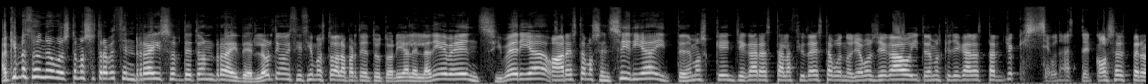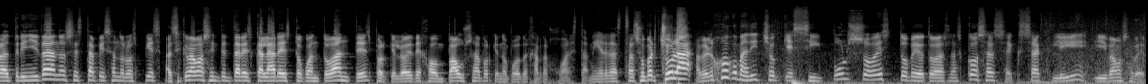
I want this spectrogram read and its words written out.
Aquí me de nuevo, estamos otra vez en Rise of the Tomb Raider. La última vez hicimos toda la parte de tutorial en la nieve, en Siberia. Ahora estamos en Siria y tenemos que llegar hasta la ciudad esta. Bueno, ya hemos llegado y tenemos que llegar hasta, yo qué sé, unas de cosas Pero la Trinidad nos está pisando los pies. Así que vamos a intentar escalar esto cuanto antes Porque lo he dejado en pausa, porque no puedo dejar de jugar esta mierda. Está súper chula. A ver, el juego me ha dicho que si pulso esto veo todas las cosas Exactly, y vamos a ver.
